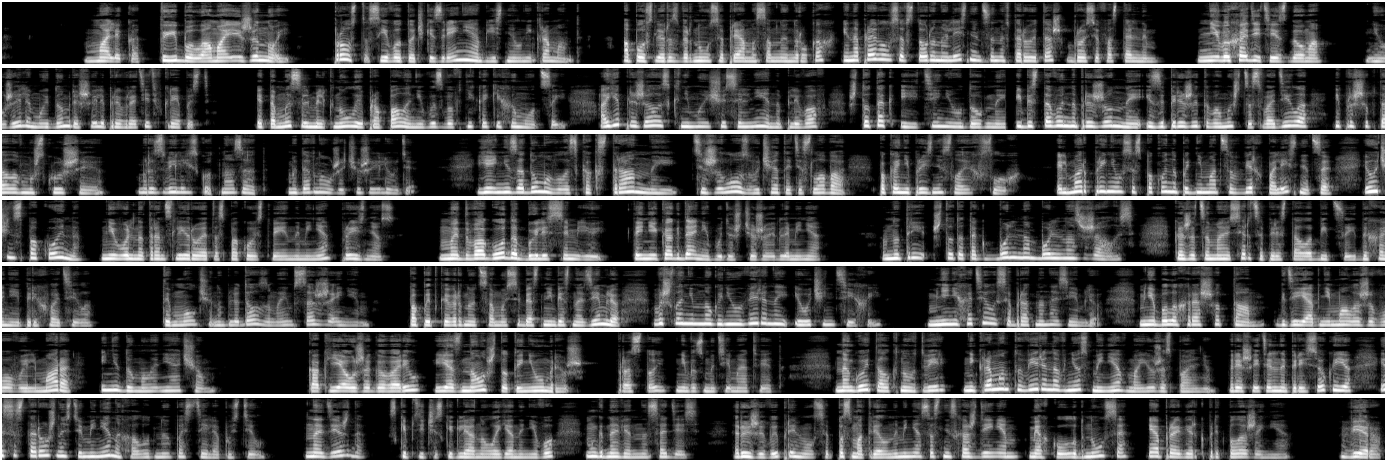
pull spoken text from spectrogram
«Малика, ты была моей женой!» Просто с его точки зрения объяснил некромант. А после развернулся прямо со мной на руках и направился в сторону лестницы на второй этаж, бросив остальным. «Не выходите из дома!» Неужели мой дом решили превратить в крепость? Эта мысль мелькнула и пропала, не вызвав никаких эмоций, а я прижалась к нему еще сильнее, наплевав, что так и идти неудобно, и без того напряженные из-за пережитого мышцы сводила и прошептала в мужскую шею. «Мы развелись год назад, мы давно уже чужие люди». Я и не задумывалась, как странно и тяжело звучат эти слова, пока не произнесла их вслух. Эльмар принялся спокойно подниматься вверх по лестнице и очень спокойно, невольно транслируя это спокойствие и на меня, произнес. Мы два года были семьей. Ты никогда не будешь чужой для меня. Внутри что-то так больно-больно сжалось. Кажется, мое сердце перестало биться и дыхание перехватило. Ты молча наблюдал за моим сожжением. Попытка вернуть саму себя с небес на землю вышла немного неуверенной и очень тихой. Мне не хотелось обратно на землю. Мне было хорошо там, где я обнимала живого Эльмара и не думала ни о чем. Как я уже говорил, я знал, что ты не умрешь. Простой, невозмутимый ответ. Ногой толкнув дверь, некромант уверенно внес меня в мою же спальню, решительно пересек ее и с осторожностью меня на холодную постель опустил. «Надежда?» – скептически глянула я на него, мгновенно садясь. Рыжий выпрямился, посмотрел на меня со снисхождением, мягко улыбнулся и опроверг предположение. «Вера».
